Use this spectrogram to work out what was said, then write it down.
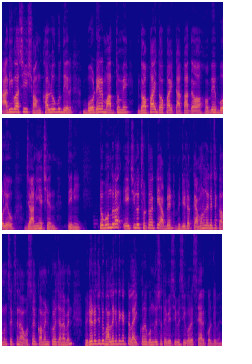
আদিবাসী সংখ্যালঘুদের বোর্ডের মাধ্যমে দফায় দফায় টাকা দেওয়া হবে বলেও জানিয়েছেন তিনি। তো বন্ধুরা, এই ছিল ছোট একটি আপডেট। ভিডিওটা কেমন লেগেছে কমেন্ট সেকশনে অবশ্যই কমেন্ট করে জানাবেন। ভিডিওটা যদি ভালো লেগে থাকে, একটা লাইক করে বন্ধুদের সাথে বেশি বেশি করে শেয়ার করে দেবেন।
